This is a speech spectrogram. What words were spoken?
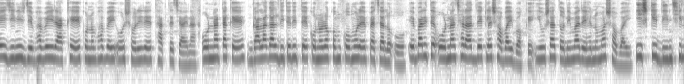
এই জিনিস যেভাবেই রাখে, কোনোভাবেই ওর শরীরে থাকতে চায় না। ওড়নাটাকে গালাগাল দিতে দিতে কোনো রকম কোমরে পেঁচালো ও। এ বাড়িতে ওড়না ছাড়া দেখলে সবাই বকে। ইউসা তনিমা, রেহনুমা সবাই। ইস কি দিন ছিল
